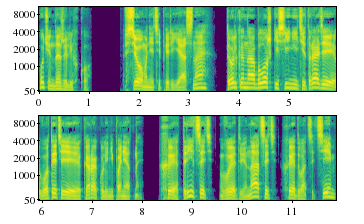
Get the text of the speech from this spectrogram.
очень даже легко. Все мне теперь ясно, только на обложке синей тетради вот эти каракули непонятны. Х-30, В-12, Х-27.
